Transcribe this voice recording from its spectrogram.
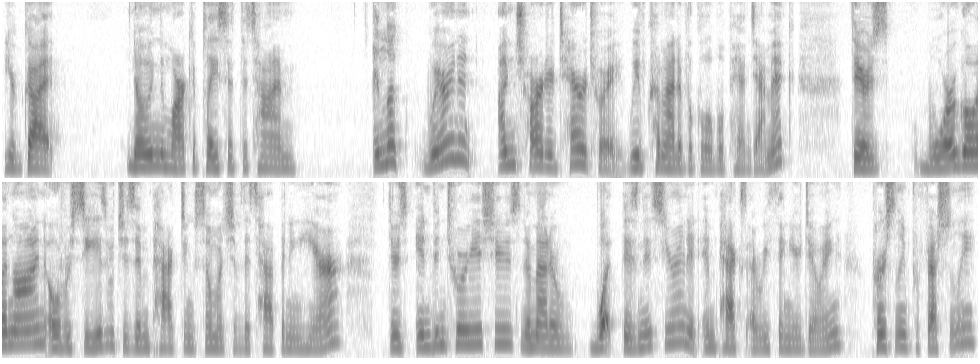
your gut, knowing the marketplace at the time. And look, we're in an uncharted territory. We've come out of a global pandemic. There's war going on overseas, which is impacting so much of this happening here. There's inventory issues. No matter what business you're in, it impacts everything you're doing, personally, professionally.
